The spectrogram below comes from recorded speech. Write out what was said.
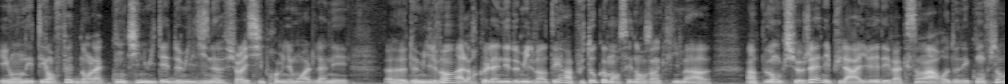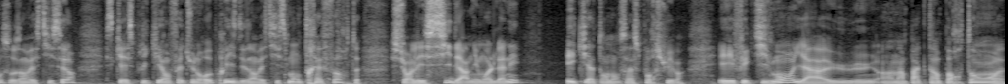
et on était en fait dans la continuité de 2019 sur les six premiers mois de l'année 2020, euh, alors que l'année 2021 a plutôt commencé dans un climat euh, un peu anxiogène et puis l'arrivée des vaccins a redonné confiance aux investisseurs, ce qui a expliqué en fait une reprise des investissements très forte sur les six derniers mois de l'année et qui a tendance à se poursuivre. Et effectivement, il y a eu un impact important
